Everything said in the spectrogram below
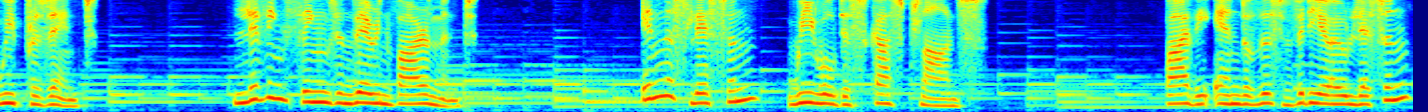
we present living things in their environment. In this lesson, we will discuss plants. By the end of this video lesson,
